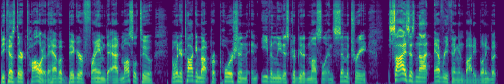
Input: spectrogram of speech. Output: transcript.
because they're taller. They have a bigger frame to add muscle to. But when you're talking about proportion and evenly distributed muscle and symmetry, size is not everything in bodybuilding, but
